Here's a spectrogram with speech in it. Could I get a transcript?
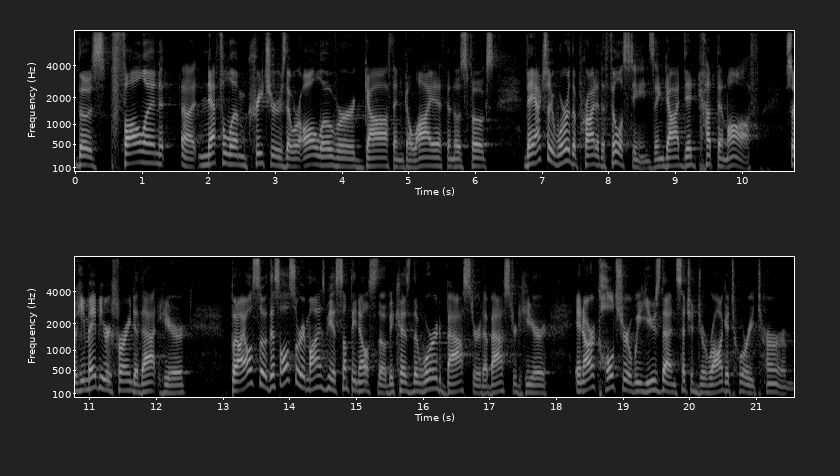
those fallen uh, Nephilim creatures that were all over Goth and Goliath and those folks, they actually were the pride of the Philistines, and God did cut them off. So he may be referring to that here. But I also, this also reminds me of something else, though, because the word bastard, a bastard here, in our culture, we use that in such a derogatory term.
